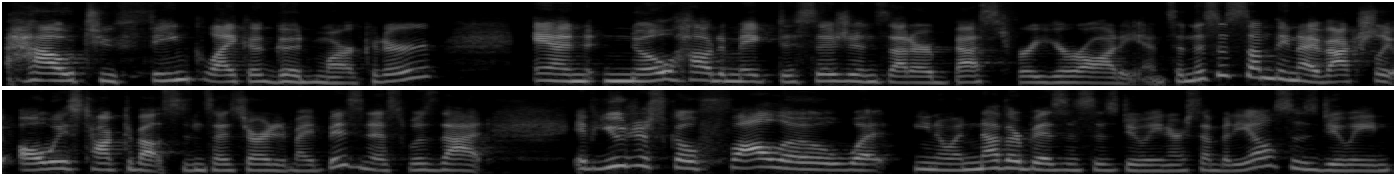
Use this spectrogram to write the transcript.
how to think like a good marketer and know how to make decisions that are best for your audience. And this is something I've actually always talked about since I started my business was that if you just go follow what, you know, another business is doing or somebody else is doing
